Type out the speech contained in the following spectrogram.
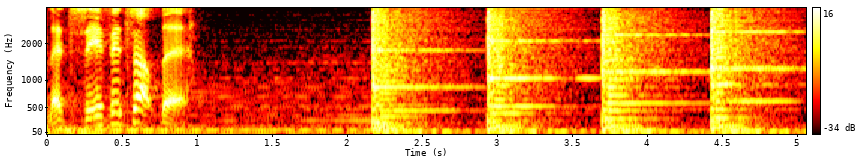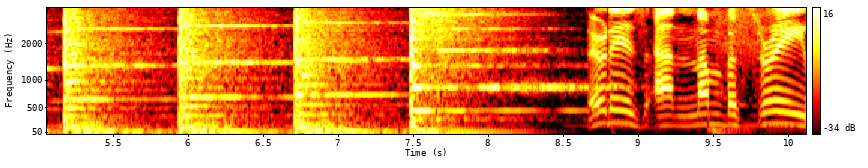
Let's see if it's up there. Is And number three.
